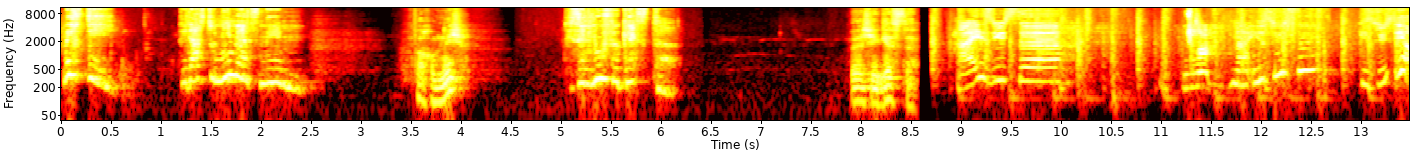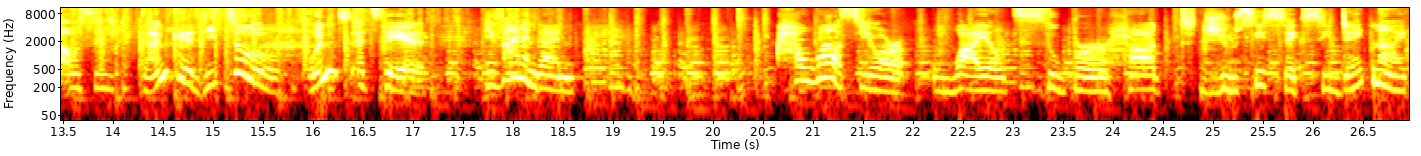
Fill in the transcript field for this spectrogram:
Nicht die. Die darfst du niemals nehmen. Warum nicht? Die sind nur für Gäste. Welche Gäste? Hi, Süße. Na, ihr Süßen? Wie süß ihr aussieht. Danke, Dito. Und erzähl, wie war denn dein... How was your wild, super hot, juicy, sexy date night?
